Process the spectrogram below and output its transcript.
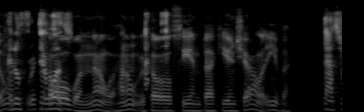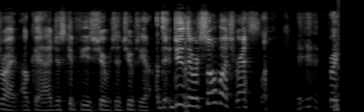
don't, don't think there recall one. No, I don't recall seeing Becky and Charlotte either. That's right. Okay, I just confused troops the Troops again. Uh, Dude, there was so much wrestling.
